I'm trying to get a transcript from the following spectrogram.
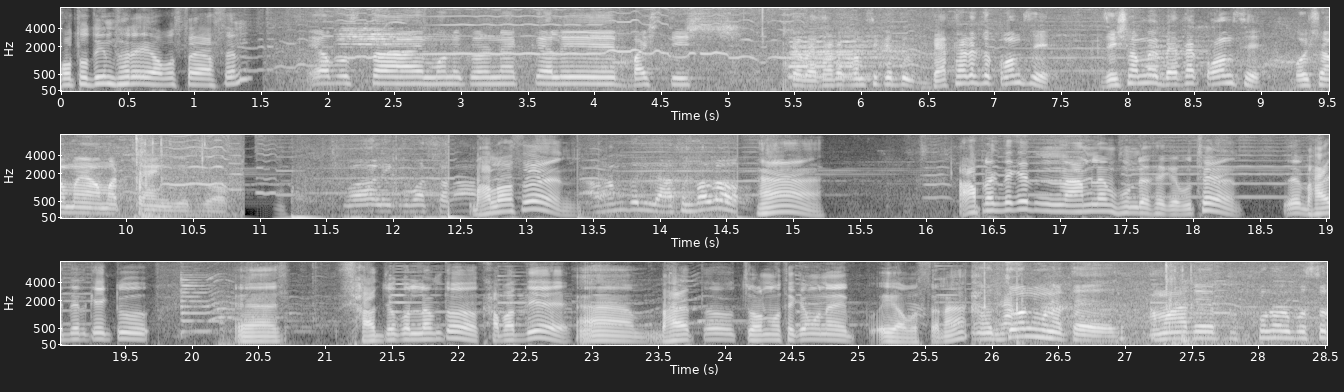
কতদিন ধরে এই অবস্থায় আছেন? এই অবস্থায় মনে করেন এককালে বাইশ ত্রিশ ব্যথাটা কমছে কিন্তু ব্যথাটা তো কমছে। যে সময় ব্যথা কমছে ওই সময় আমার ট্যাঙ্গের রক ওয়ালাইকুম আসসালাম। ভালো আছেন? আলহামদুলিল্লাহ আছেন ভালো? হ্যাঁ। আপনাকে দেখে নামলাম হুন্ডা থেকে বুঝছেন? যে ভাইদেরকে একটু সাহায্য করলাম তো খাবার দিয়ে। ভাইয়ের তো জন্ম থেকে মনে এই অবস্থা না? জন্ম নাতে আমার পনেরো বছর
